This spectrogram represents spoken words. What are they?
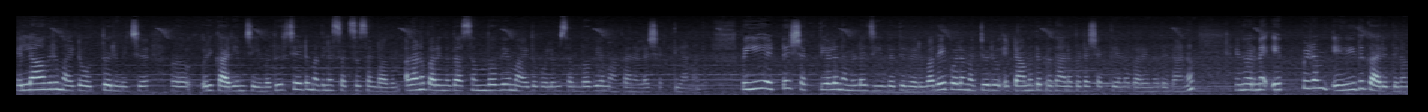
എല്ലാവരുമായിട്ട് ഒത്തൊരുമിച്ച് ഒരു കാര്യം ചെയ്യുമ്പോൾ തീർച്ചയായിട്ടും അതിന് സക്സസ് ഉണ്ടാകും. അതാണ് പറയുന്നത് അസംഭവ്യമായതുപോലും സംഭവ്യമാക്കാനുള്ള ശക്തിയാണത്. അപ്പോൾ ഈ എട്ട് ശക്തികൾ നമ്മളുടെ ജീവിതത്തിൽ വരുമ്പോൾ അതേപോലെ മറ്റൊരു എട്ടാമത്തെ പ്രധാനപ്പെട്ട ശക്തി എന്ന് പറയുന്നത് ഇതാണ്. എന്ന് പറഞ്ഞാൽ എപ്പോഴും ഏത് കാര്യത്തിനും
